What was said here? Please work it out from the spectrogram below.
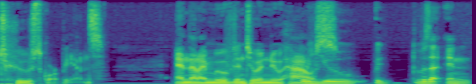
two scorpions. And then I moved into a new Were house. you was that in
